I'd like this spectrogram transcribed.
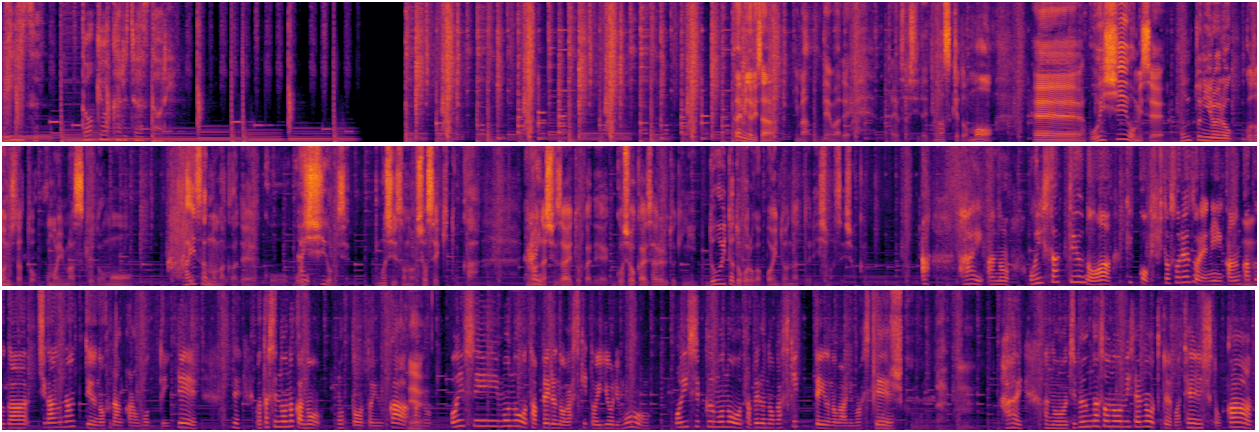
ビームス東京カルチャーストーリー。甲斐みのりさん今電話で対応させていただいてますけども、えー、美味しいお店本当にいろいろご存知だと思いますけども甲斐さんの中でこう美味しいお店、はい、もしその書籍とかい。ろんな取材とかでご紹介されるときにどういったところがポイントになったりしますでしょうか？あはい。あの美味しさっていうのは結構人それぞれに感覚が違うなっていうのを普段から思っていて、うん、で私の中のモットーというか、ええ、あの美味しいものを食べるのが好きというよりも美味しくものを食べるのが好きっていうのがありまして。美味しくものね、うん、はい。あの自分がそのお店の例えば店主とか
